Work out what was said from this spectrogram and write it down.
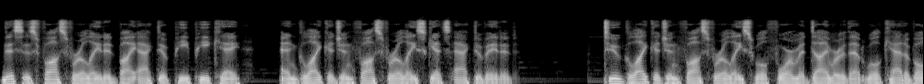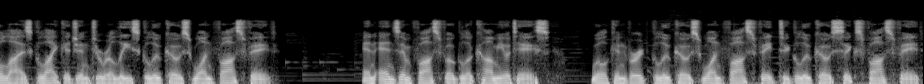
This is phosphorylated by active PPK, and glycogen phosphorylase gets activated. 2-glycogen phosphorylase will form a dimer that will catabolize glycogen to release glucose 1-phosphate. An enzyme phosphoglucomutase, will convert glucose 1-phosphate to glucose 6-phosphate,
